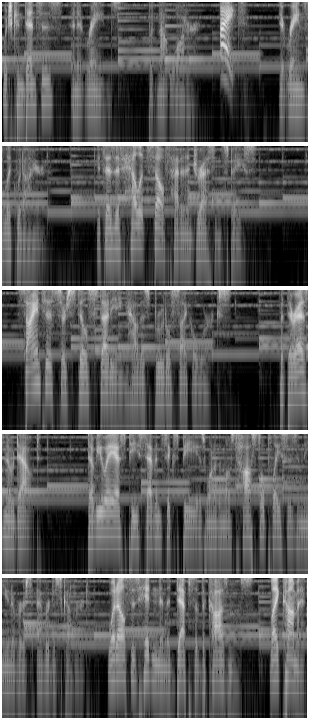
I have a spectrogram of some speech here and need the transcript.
which condenses and it rains, but not water. Eight. It rains liquid iron. It's as if hell itself had an address in space. Scientists are still studying how this brutal cycle works. But there is no doubt. WASP 76b is one of the most hostile places in the universe ever discovered. What else is hidden in the depths of the cosmos? Like, comment.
